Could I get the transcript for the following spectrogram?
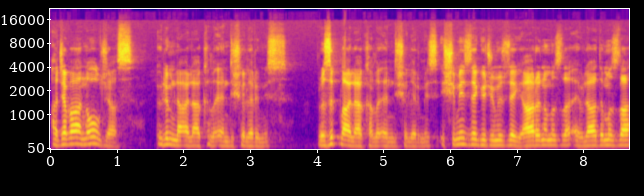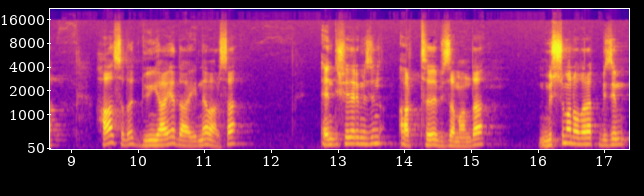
Acaba ne olacağız? Ölümle alakalı endişelerimiz, rızıkla alakalı endişelerimiz, işimizle, gücümüzle, yarınımızla, evladımızla, hasılı dünyaya dair ne varsa endişelerimizin arttığı bir zamanda Müslüman olarak bizim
